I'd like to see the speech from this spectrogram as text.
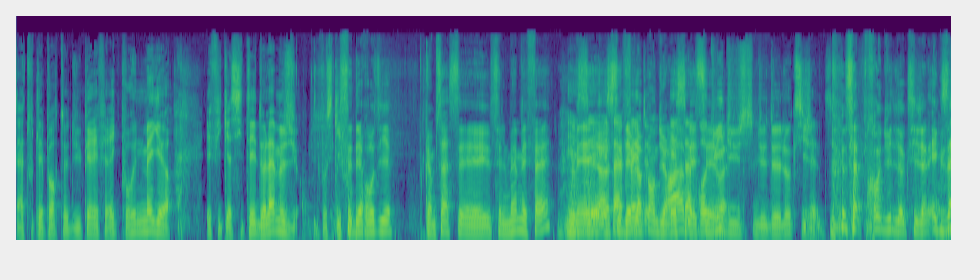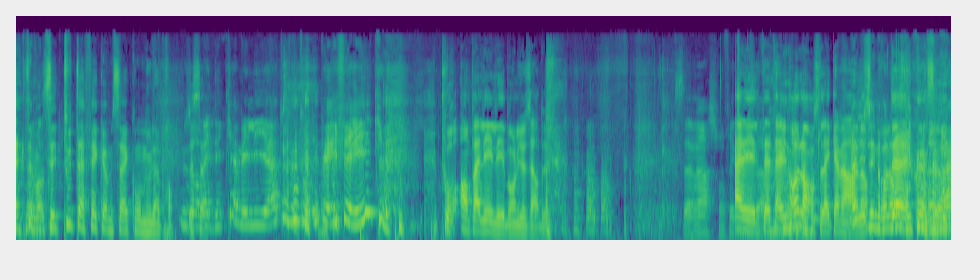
à toutes les portes du périphérique pour une meilleure efficacité de la mesure. Il faut ce qu'il faut. C'est des rosiers. Comme ça, c'est c'est le même effet, Et mais c'est- euh, c'est développement de- durable. Et ça c'est- produit ouais. du, de l'oxygène. ça produit de l'oxygène. Exactement. C'est tout à fait comme ça qu'on nous l'apprend. Nous allons mettre des camélias tout autour du périphérique. Pour empaler les banlieusards. Ça marche, on fait Allez, comme ça. t'as t'as une relance là, camarade. Allez, hein. j'ai une relance du coup, c'est vrai.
